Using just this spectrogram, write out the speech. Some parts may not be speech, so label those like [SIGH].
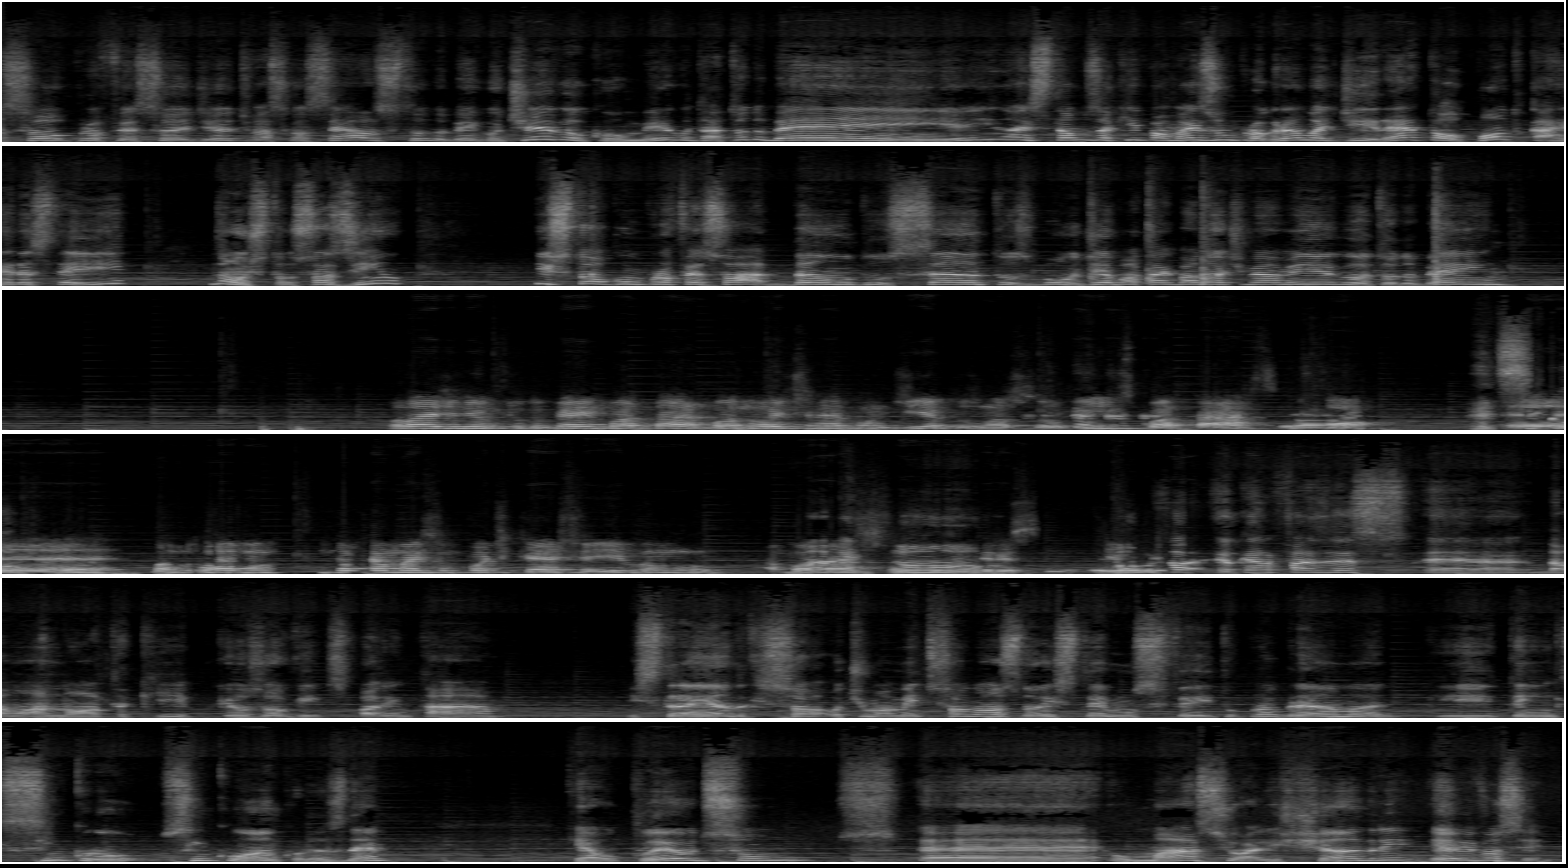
Eu sou o professor Diante Vasconcelos, tudo bem contigo? Comigo tá tudo bem. E nós estamos aqui para mais um programa direto ao ponto Carreiras TI. Não estou sozinho, estou com o professor Adão dos Santos. Bom dia, boa tarde, boa noite, meu amigo, tudo bem? Olá, Ednil, tudo bem? Boa tarde, boa noite, né? Bom dia para os nossos ouvintes, boa tarde, sei lá. É, vamos lá, vamos tocar mais um podcast aí, vamos mais um. Vamos, eu quero fazer, é, dar uma nota aqui, porque os ouvintes podem estar estranhando que só ultimamente só nós dois temos feito o programa e tem cinco, cinco âncoras, né? Que é o Cleudson, é, o Márcio, o Alexandre, eu e você.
